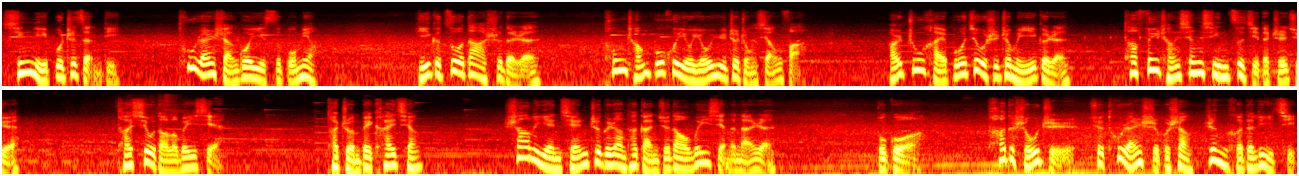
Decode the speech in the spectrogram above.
心里不知怎地，突然闪过一丝不妙。一个做大事的人，通常不会有犹豫这种想法。而朱海波就是这么一个人，他非常相信自己的直觉，他嗅到了危险，他准备开枪，杀了眼前这个让他感觉到危险的男人。不过，他的手指却突然使不上任何的力气，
